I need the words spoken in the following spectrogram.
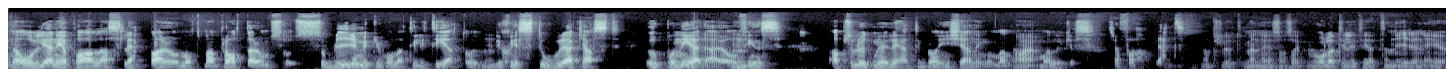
när oljan är på alla släppar och något man pratar om så, så blir det mycket volatilitet och mm. det sker stora kast upp och ner där och mm. finns absolut möjlighet till bra intjäning om man, ja, ja. om man lyckas träffa rätt. Absolut, men det är som sagt volatiliteten i den är ju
